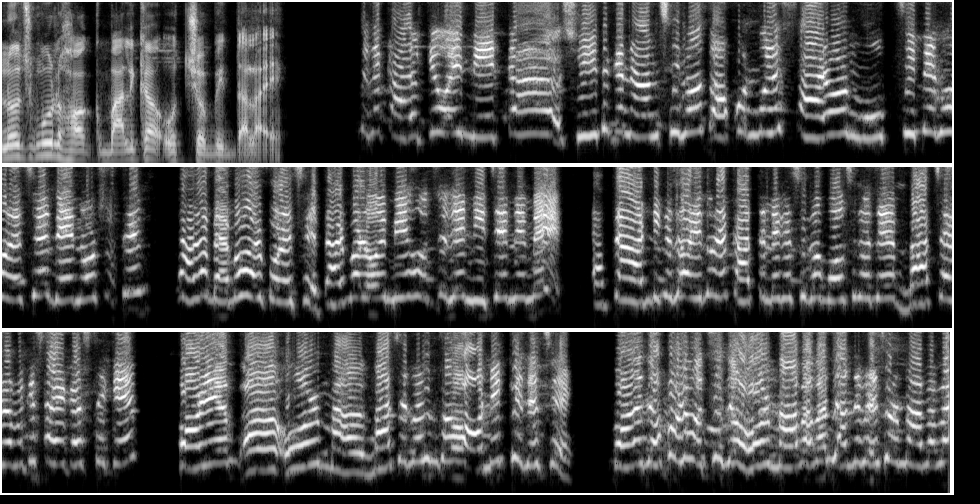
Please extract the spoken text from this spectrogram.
নজমুল হক বালিকা উচ্চ বিদ্যালয়ে। মানে তারপর ওই মেয়ে হচ্ছে যে নিচে নেমে একটা আন্টিকে জড়িয়ে ধরে কাঁদতে লেগেছিল বলছিল যে বাচ্চারা আমাকে স্যারের কাছ থেকে পরে আহ, ওর বাচ্চাটা অনেক কেঁদেছে পরে যখন হচ্ছে যে ওর মা বাবা জানতে পেরেছে, ওর মা বাবা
